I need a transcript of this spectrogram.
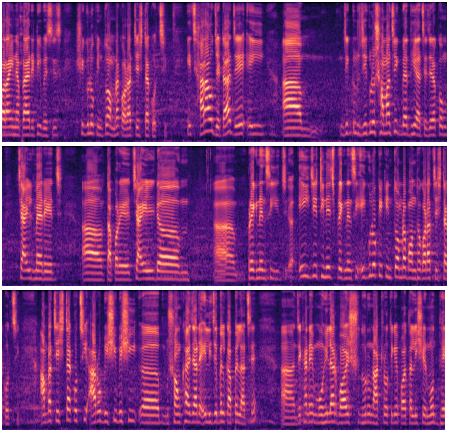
করাই না প্রায়োরিটি বেসিস সেগুলো কিন্তু আমরা করার চেষ্টা করছি। এছাড়াও যেটা যে এই যেগুলো যেগুলো সামাজিক ব্যাধি আছে, যেরকম চাইল্ড ম্যারেজ তারপরে চাইল্ড প্রেগনেন্সি এই যে টিনেজ প্রেগনেন্সি এইগুলোকে কিন্তু আমরা বন্ধ করার চেষ্টা করছি। আমরা চেষ্টা করছি আরও বেশি বেশি সংখ্যায় যারা এলিজেবল কাপেল আছে যেখানে মহিলার বয়স ধরুন আঠেরো থেকে পঁয়তাল্লিশের মধ্যে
